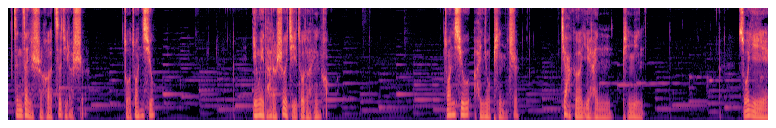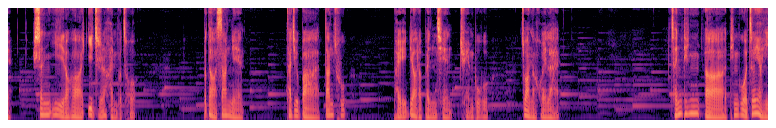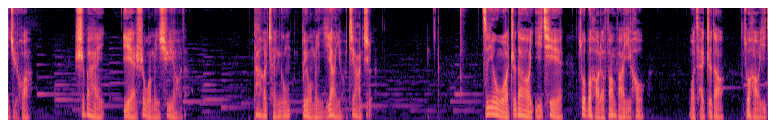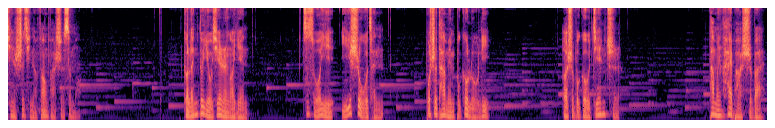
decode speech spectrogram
真正适合自己的事——做装修。因为他的设计做得很好，装修很有品质，价格也很平民，所以生意的话一直很不错。不到三年。他就把当初赔掉的本钱全部赚了回来，曾听呃听过这样一句话：失败也是我们需要的，它和成功对我们一样有价值。只有我知道一切做不好的方法以后，我才知道做好一件事情的方法是什么。可能对有些人而言，之所以一事无成，不是他们不够努力，而是不够坚持。他们害怕失败，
